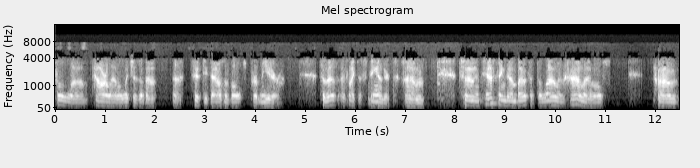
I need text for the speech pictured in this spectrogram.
full um, power level, which is about uh, 50,000 volts per meter. So those, that's like the standard. Um, so in testing them both at the low and high levels, um,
